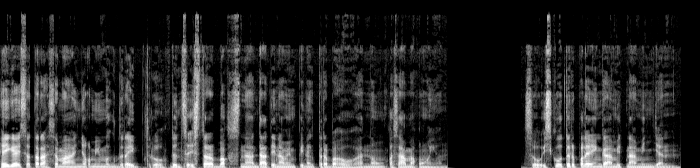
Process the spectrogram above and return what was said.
Hey guys, so tara samahan nyo kami mag-drive-thru doon sa Starbucks na dati namin pinagtrabahuhan nung kasama ko ngayon. So, scooter pala yung gamit namin dyan.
